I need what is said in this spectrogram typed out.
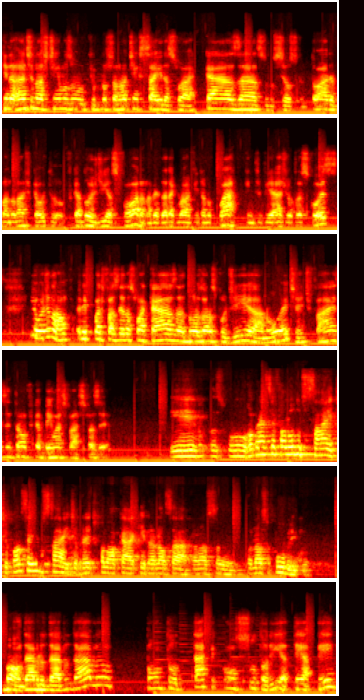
que antes nós tínhamos o que o profissional tinha que sair da sua casa, do seu escritório, abandonar, ficar, oito, ficar dois dias fora, na verdade, acabava virando quarto, entre viagem e outras coisas. E hoje não, ele pode fazer da sua casa duas horas por dia, à noite, a gente faz, então fica bem mais fácil fazer. E o Roberto, você falou do site, qual seria o site para a gente colocar aqui para o nosso, público? Bom, www.tapconsultoria, TAP,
